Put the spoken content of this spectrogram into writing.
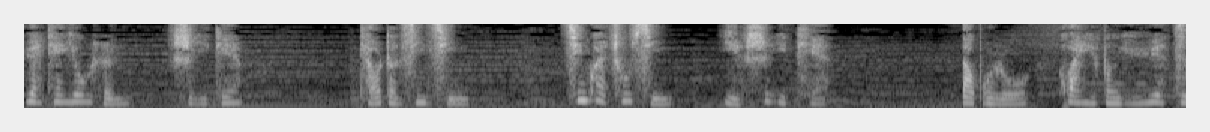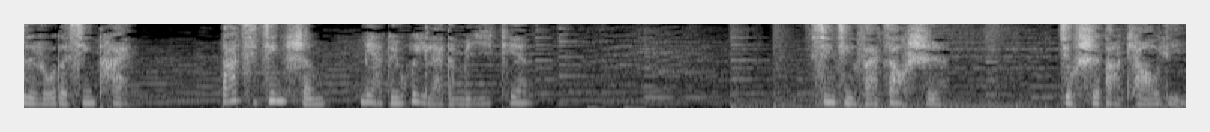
怨天尤人。是一天，调整心情，轻快出行，也是一天。倒不如换一份愉悦自如的心态，打起精神面对未来的每一天。心情烦躁时，就适当调理；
